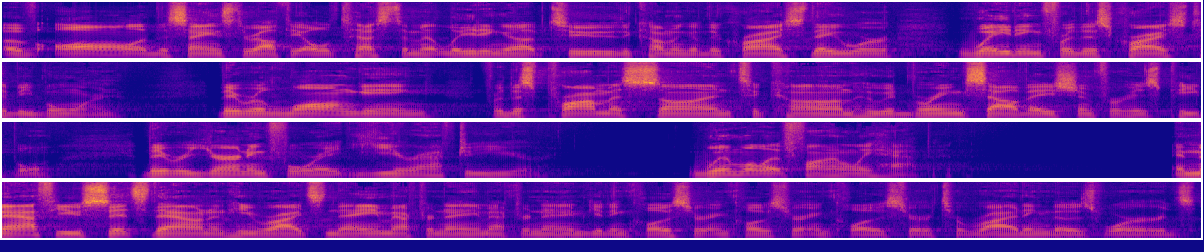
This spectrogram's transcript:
of all of the saints throughout the Old Testament leading up to the coming of the Christ. They were waiting for this Christ to be born. They were longing for this promised Son to come who would bring salvation for his people. They were yearning for it year after year. When will it finally happen? And Matthew sits down and he writes name after name after name, getting closer and closer and closer to writing those words.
